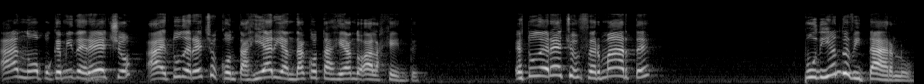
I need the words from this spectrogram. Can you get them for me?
Ah, no, porque es mi derecho, ah, es tu derecho contagiar y andar contagiando a la gente. Es tu derecho enfermarte pudiendo evitarlo,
